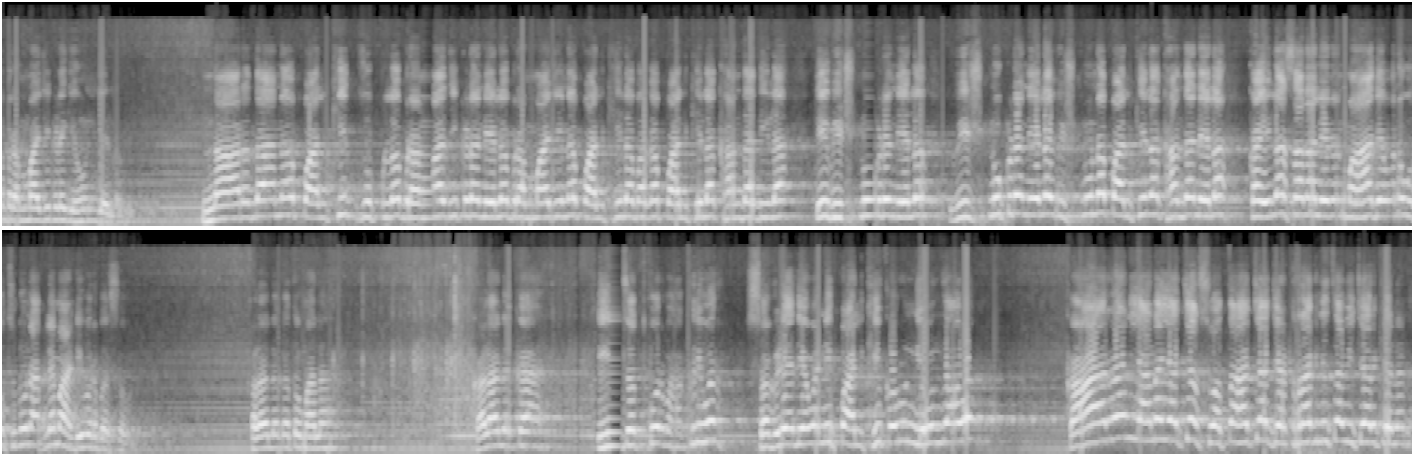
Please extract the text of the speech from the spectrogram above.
ब्रह्माजीकडे घेऊन गेलं. नारदानं पालखीत झुपलं ब्रह्माजीकडे नेलं ब्रह्माजीनं पालखीला बघा पालखीला खांदा दिला ते विष्णूकडे नेलं विष्णूकडे नेलं विष्णूनं पालखीला खांदा नेला कैलासाला नेलं महादेवानं उचलून आपल्या मांडीवर बसवलं. कळालं का तुम्हाला? कळालं का? तीन चतकोर भाकरीवर सगळ्या देवांनी पालखी करून घेऊन जावं? कारण यानं याच्या स्वतःच्या जठराग्नीचा विचार केला ना.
